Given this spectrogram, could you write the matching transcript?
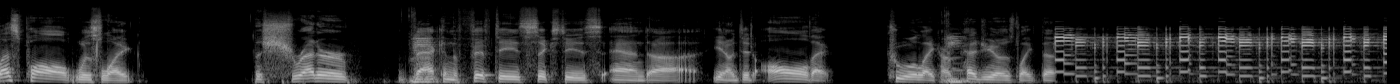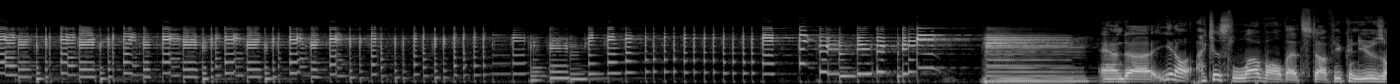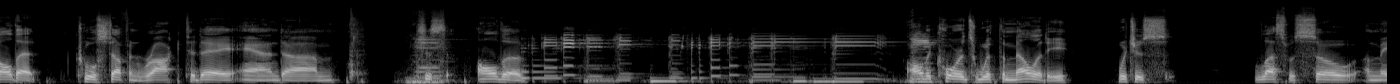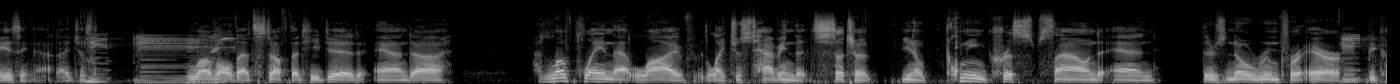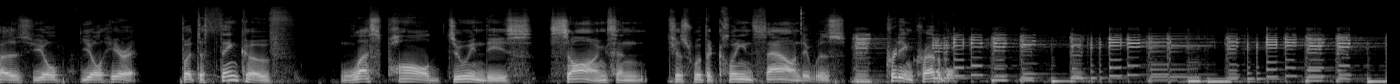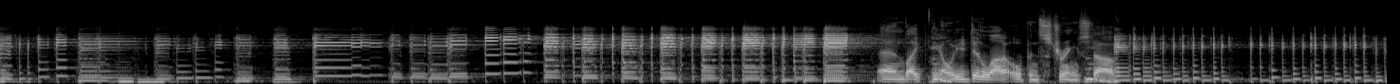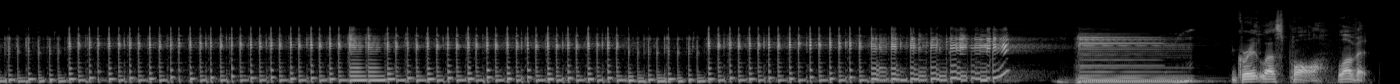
Les Paul was like the shredder back in the 50s, 60s, and, uh, you know, did all that cool, like, arpeggios, like the. And, uh, you know, I just love all that stuff. You can use all that cool stuff in rock today, and um, just all the all the chords with the melody, which is Les was so amazing at. I just love all that stuff that he did, and uh, I love playing that live, like just having that such a you know clean, crisp sound, and there's no room for error because you'll you'll hear it. But to think of Les Paul doing these songs and just with a clean sound, it was pretty incredible. And like, you know, he did a lot of open string stuff. Great Les Paul. Love it.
